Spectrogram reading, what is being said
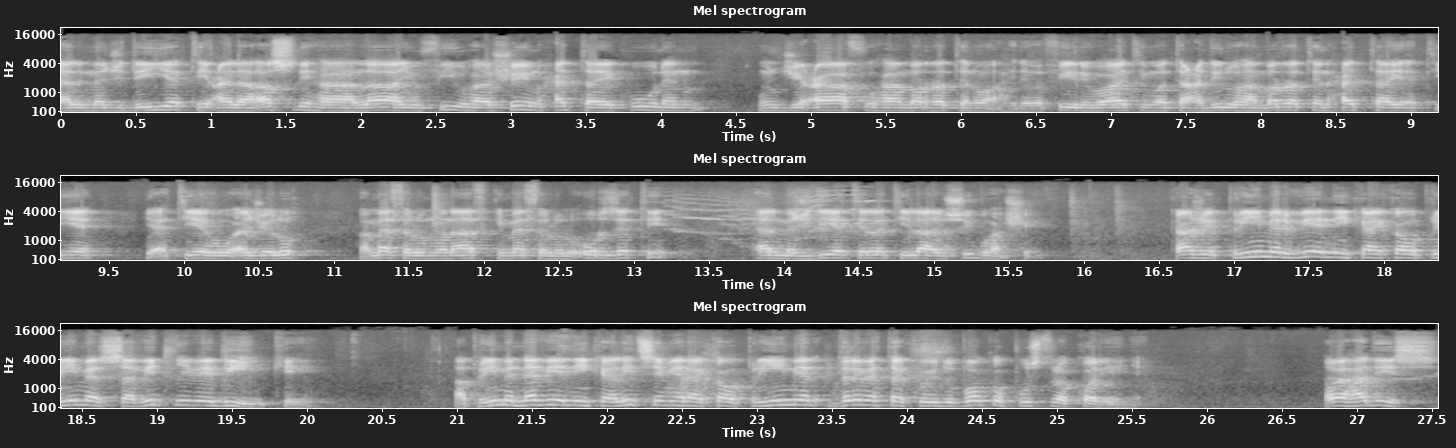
المجدية على أصلها لا يفيها شيء حتى يكون انجعافها مرة واحدة. وفي رواية وتعدلها مرة حتى يأتي يأتيه أجله ومثل المنافق مثل الأرزة المجدية التي لا يصيبها شيء. Kaže, primjer vjernika je kao primjer savitljive biljke. A primjer nevjernika je licemjera je kao primjer drveta koje je duboko pustilo korijenje ovaj hadis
